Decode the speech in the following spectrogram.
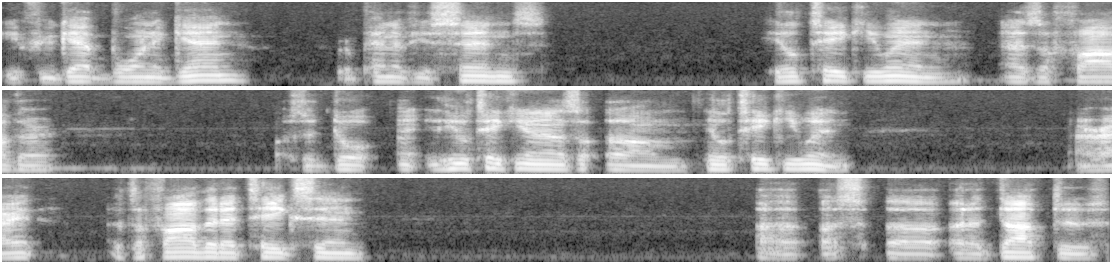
If you get born again, repent of your sins, he'll take you in as a father as a door. He'll take you in as um. He'll take you in. All right. It's a father that takes in a, a, a, an adoptive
